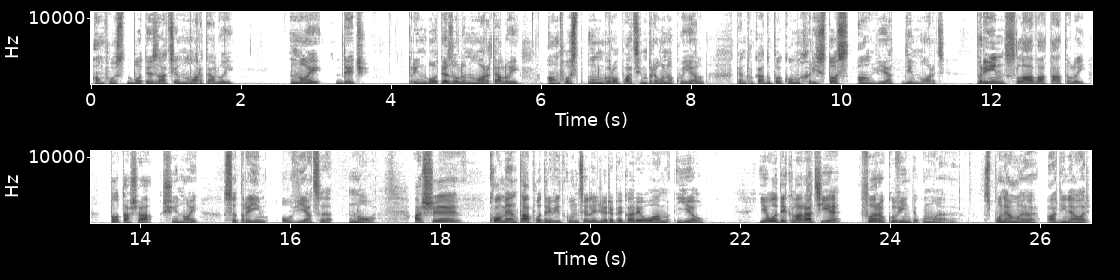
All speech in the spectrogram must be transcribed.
am fost botezați în moartea Lui? Noi, deci, prin botezul în moartea lui, am fost îngropați împreună cu el, pentru ca după cum Hristos a înviat din morți, prin slava Tatălui, tot așa și noi să trăim o viață nouă. Aș comenta potrivit cu înțelegere pe care o am eu. E o declarație fără cuvinte, cum spuneam adineori.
